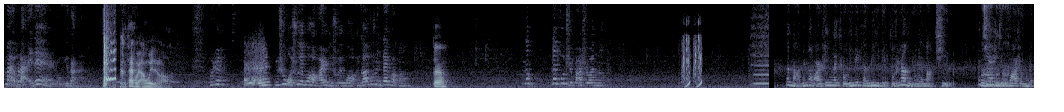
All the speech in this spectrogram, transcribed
买不来的荣誉感？可太会安慰人了啊！不是，你是我数学不好还是你数学不好？你刚才不说你贷款吗？对啊，那那不值八十万呢？那男的那玩意儿是应该调节内分泌的，不是让你用来打气的。那既然已经发生了，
